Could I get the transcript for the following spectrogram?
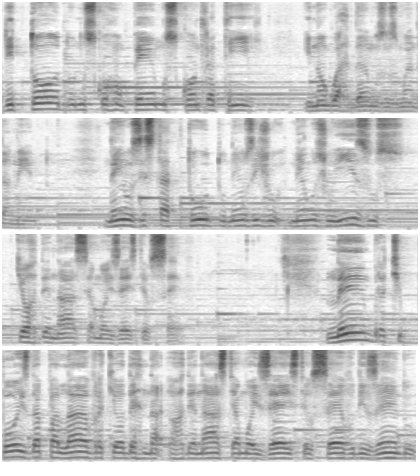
De todo nos corrompemos contra ti e não guardamos os mandamentos, nem os estatutos, nem os, ju nem os juízos que ordenasse a Moisés teu servo. Lembra-te, pois, da palavra que ordenaste a Moisés teu servo, dizendo:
